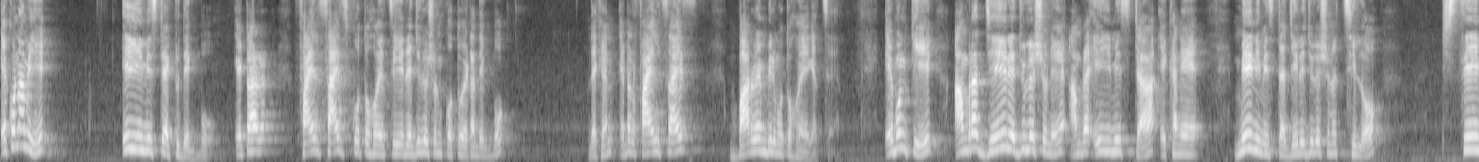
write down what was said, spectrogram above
এখন আমি এই ইমেজটা একটু দেখব। এটার ফাইল সাইজ কত হয়েছে, রেজুলেশন কত এটা দেখব। দেখেন, এটার ফাইল সাইজ বারো এমবির মতো হয়ে গেছে। এমনকি আমরা যে রেজুলেশনে আমরা এই ইমেজটা, এখানে মেন ইমেজটা যে রেজুলেশনে ছিল সেম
